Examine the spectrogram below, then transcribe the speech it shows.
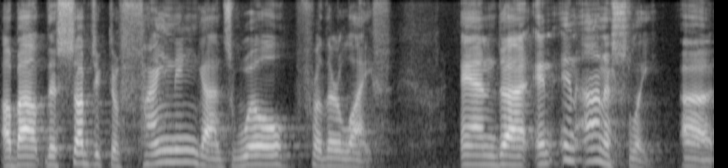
about this subject of finding God's will for their life. And, uh, and, and honestly, uh,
